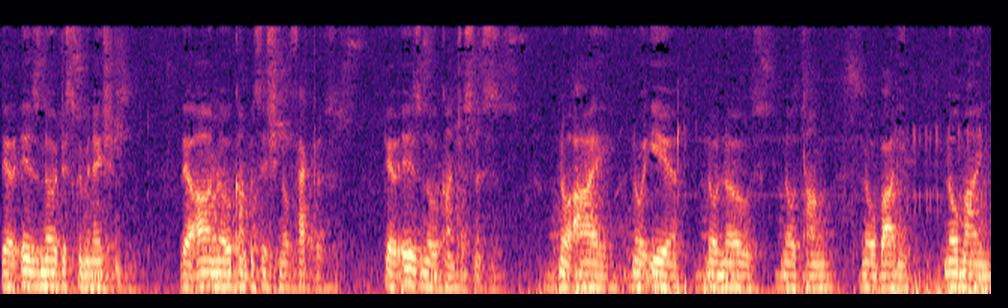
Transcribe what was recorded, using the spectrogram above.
there is no discrimination, there are no compositional factors, there is no consciousness, no eye, no ear, no nose, no tongue, no body, no mind,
